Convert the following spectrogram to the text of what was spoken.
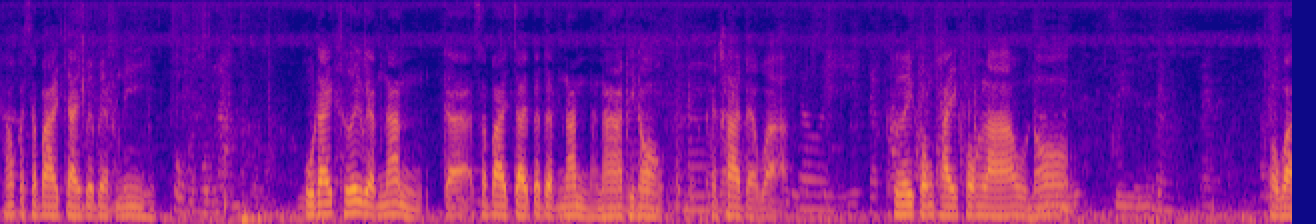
เฮาก็สบายใจไปแบบนี้ ผู้ใดเคยแบบนั้นก็สบายใจไปแบบนั้นนะนะพี่น้องแม่นคล้ายๆแบบว่า โดยเคยของไผของลาวเนาะซีนี่เด้อเพราะว่า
